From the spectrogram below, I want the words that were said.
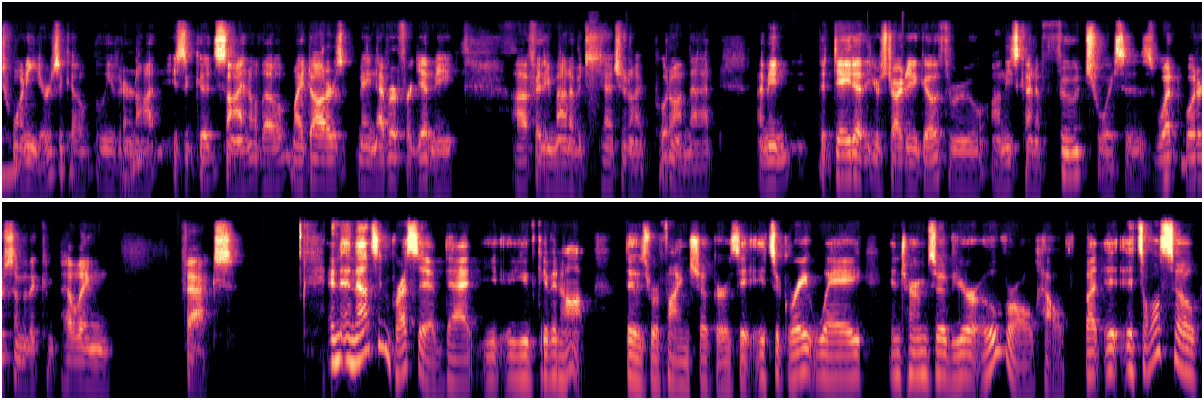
20 years ago, believe it or not, is a good sign. Although my daughters may never forgive me uh, for the amount of attention I put on that. I mean, the data that you're starting to go through on these kind of food choices. What what are some of the compelling facts and and that's impressive that you've given up those refined sugars. It, it's a great way in terms of your overall health, but it, it's also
